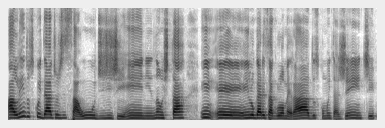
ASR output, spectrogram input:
além dos cuidados de saúde, de higiene, não estar em, é, em lugares aglomerados com muita gente,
